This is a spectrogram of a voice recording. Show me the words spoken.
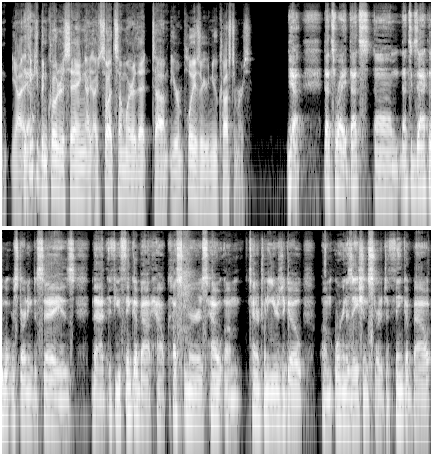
I, yeah, I yeah. think you've been quoted as saying, I, I saw it somewhere, that um, your employees are your new customers. Yeah, that's right. That's um, that's exactly what we're starting to say is that if you think about how customers, how um, ten or twenty years ago, um, organizations started to think about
